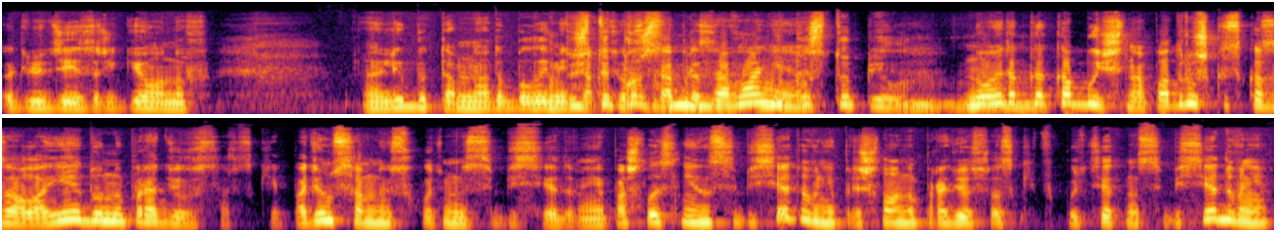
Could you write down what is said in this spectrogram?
людей из регионов, либо там надо было иметь То актерское образование. Не поступила. Ну, это как обычно. Подружка сказала, а я иду на продюсерский. Пойдем со мной сходим на собеседование. Я пошла с ней на собеседование, пришла на продюсерский факультет на собеседование.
